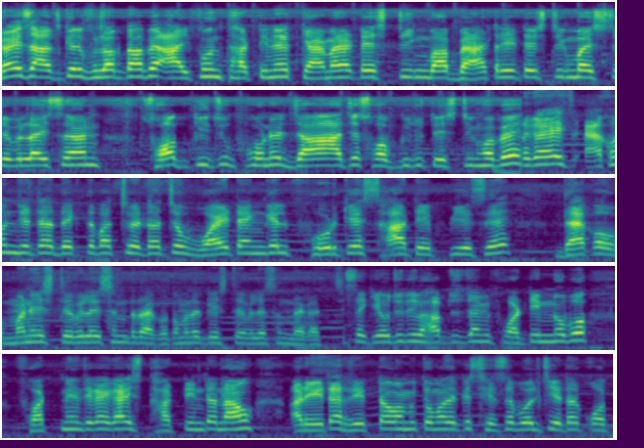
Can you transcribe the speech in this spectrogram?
গাইজ আজকের ভ্লগটা হবে আইফোন থার্টিনের ক্যামেরা টেস্টিং বা ব্যাটারি টেস্টিং বা স্টেবিলাইজেশন সব কিছু ফোনের যা আছে সব কিছু টেস্টিং হবে গাইজ এখন যেটা দেখতে পাচ্ছ, এটা হচ্ছে হোয়াইট অ্যাঙ্গেল ফোর কে ষাট এফপিএস এ। দেখো মানে স্টেবিলাইজেশনটা দেখো, তোমাদেরকে স্টেবিলাইজেশন দেখাচ্ছি। সে কেউ যদি ভাবছ যে আমি ফোরটিন নেব ফোরটিনের জায়গায় গাইজ থার্টিনটা নাও। আর এটার রেটটাও আমি তোমাদেরকে শেষে বলছি, এটার কত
